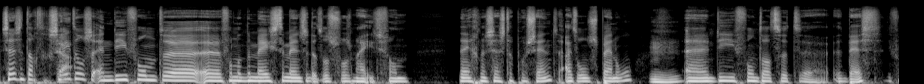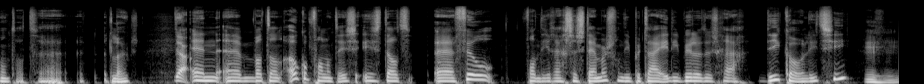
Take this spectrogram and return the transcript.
86 Ja. zetels en die vond, eh, eh, vonden de meeste mensen, dat was volgens mij iets van 69% uit ons panel. Mhm. Eh, die vond dat het, het best. Die vond dat het, het leukst. Ja. En wat dan ook opvallend is, is dat veel van die rechtse stemmers, van die partijen, die willen dus graag die coalitie. Mhm.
